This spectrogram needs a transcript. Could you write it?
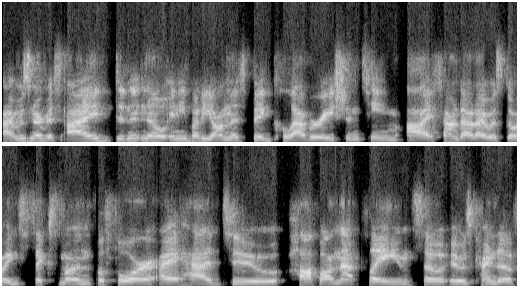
I was nervous. I didn't know anybody on this big collaboration team. I found out I was going six months before I had to hop on that plane. So, it was kind of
